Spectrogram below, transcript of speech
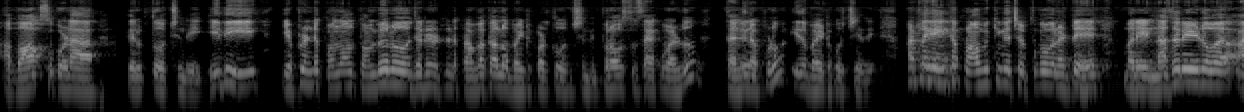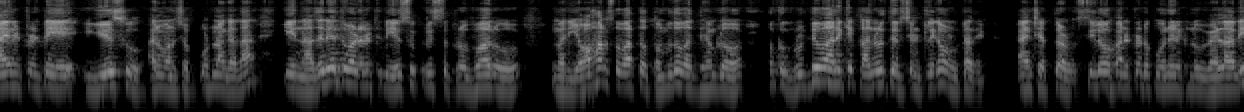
ఆ బాక్స్ కూడా తెలుపుతూ వచ్చింది. ఇది ఎప్పుడంటే పంతొమ్మిది వందల తొంభైలో జరిగినటువంటి తవ్వకాల్లో బయటపడుతూ వచ్చింది. పురావస్తు శాఖ వాళ్ళు తవ్వినప్పుడు ఇది బయటకు వచ్చేది. అట్లాగే ఇంకా ప్రాముఖ్యంగా చెప్పుకోవాలంటే మరి నజరేయుడు అయినటువంటి యేసు అని మనం చెప్పుకుంటున్నాం కదా ఈ నజరేతు వాడినటువంటి యేసుక్రీస్తు ప్రభువారు మరి యోహాన్ సువార్త తొమ్మిదో అధ్యాయంలో ఒక గుడ్డివానికి కన్నులు తెరిచినట్లుగా ఉంటుంది. ఆయన చెప్తాడు సిలోకు అనేటువంటి కోనేరికి నువ్వు వెళ్ళాలి.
